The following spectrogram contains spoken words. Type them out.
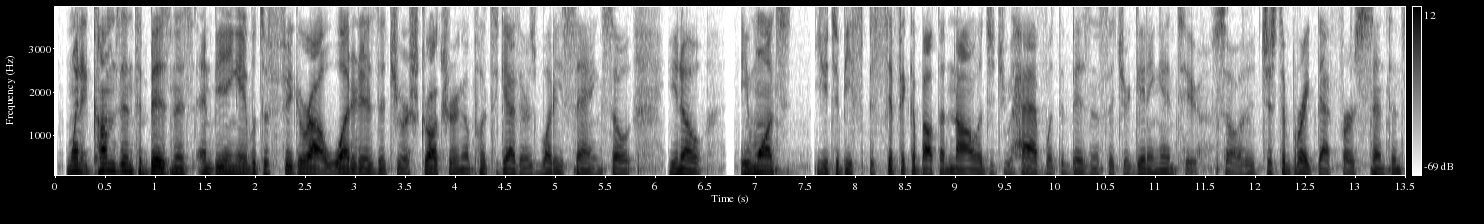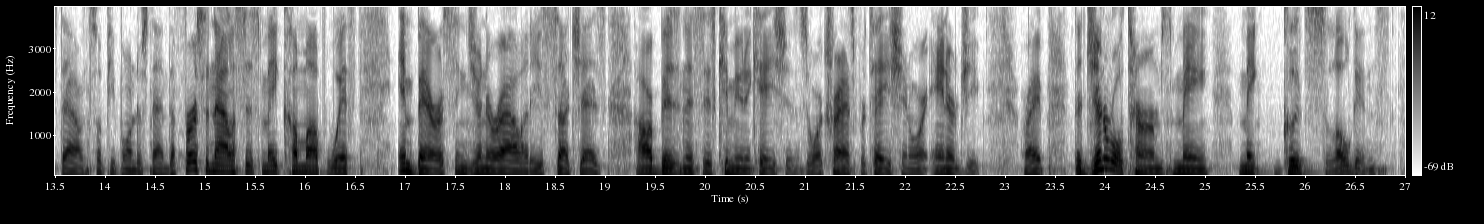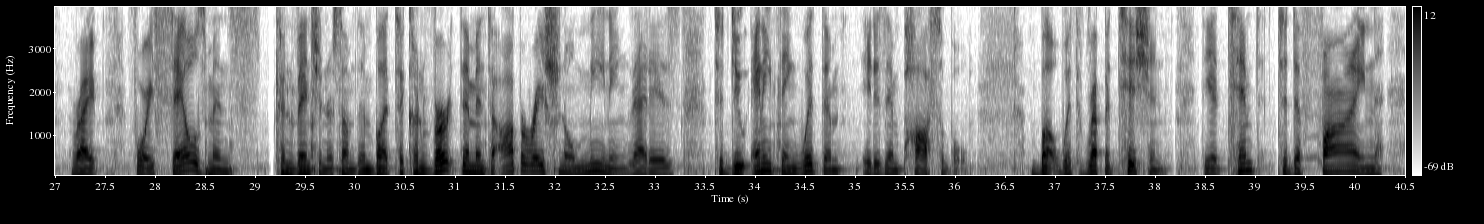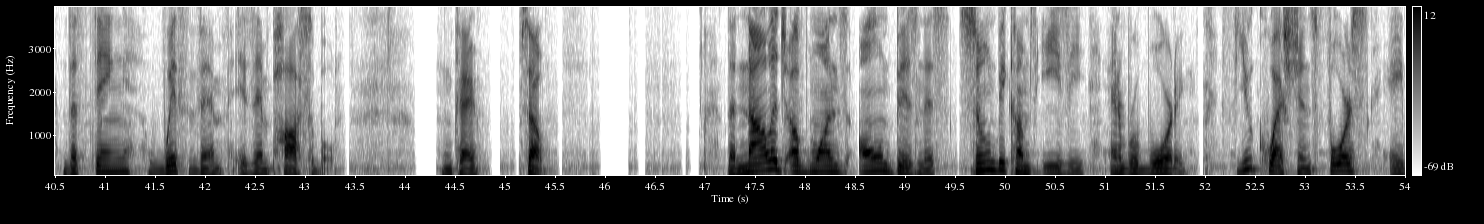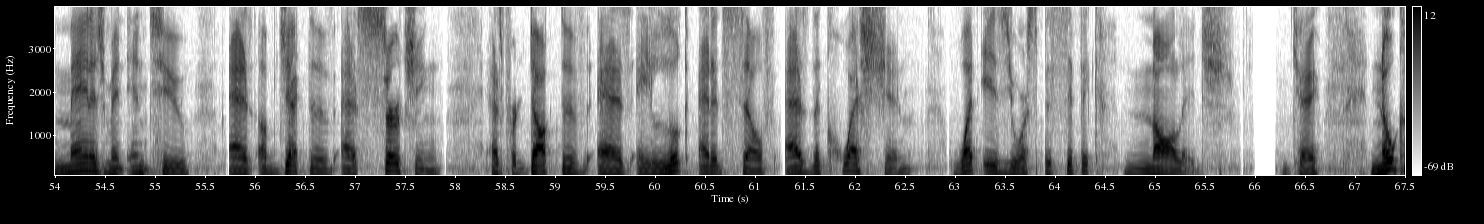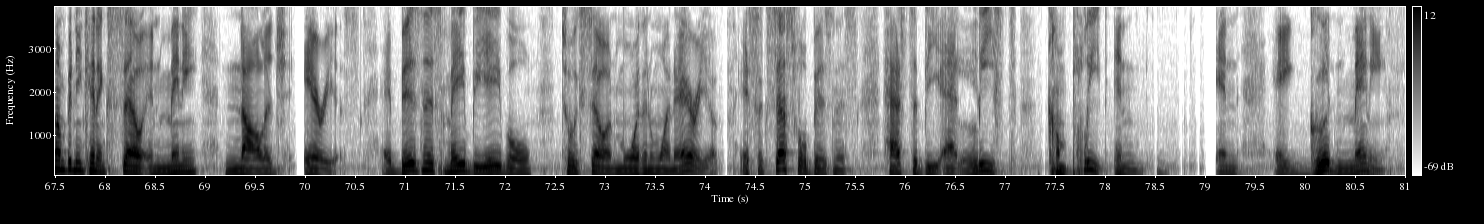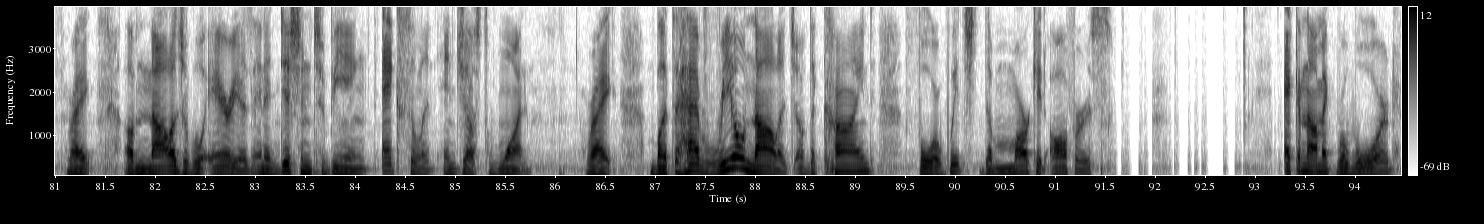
when it comes into business and being able to figure out what it is that you're structuring and put together is what he's saying. So, you know, he wants you to be specific about the knowledge that you have with the business that you're getting into. So, just to break that first sentence down so people understand, the first analysis may come up with embarrassing generalities such as our business is communications or transportation or energy, right? The general terms may make good slogans, right, for a salesman's convention or something, but to convert them into operational meaning, that is, to do anything with them, it is impossible but with repetition, the attempt to define the thing with them is impossible. Okay? So, the knowledge of one's own business soon becomes easy and rewarding. Few questions force a management into as objective as searching, as productive as a look at itself as the question, What is your specific knowledge? Okay. No company can excel in many knowledge areas. A business may be able to excel in more than one area. A successful business has to be at least complete in in a good many, right, of knowledgeable areas in addition to being excellent in just one, right? But to have real knowledge of the kind for which the market offers economic reward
